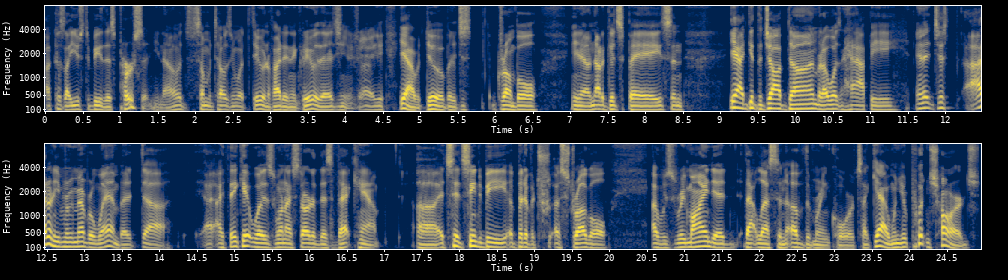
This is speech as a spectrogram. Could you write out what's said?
because I used to be this person. You know, someone tells me what to do, and if I didn't agree with it, you know, uh, yeah, I would do it, but it just grumble. You know, not a good space, and yeah, I'd get the job done, but I wasn't happy, and it just I don't even remember when, but uh, I think it was when I started this vet camp. Uh, it, it seemed to be a bit of a, tr- a struggle. I was reminded that lesson of the Marine Corps. It's like, yeah, when you're put in charge,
